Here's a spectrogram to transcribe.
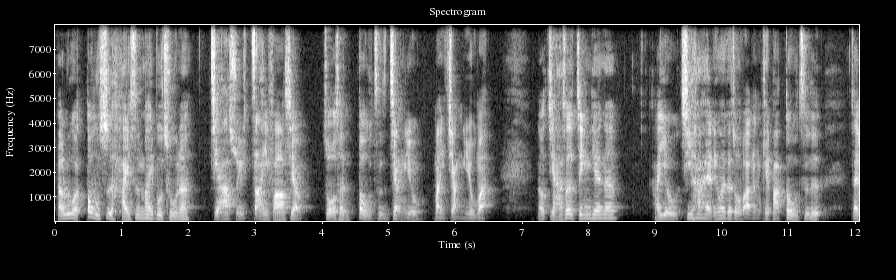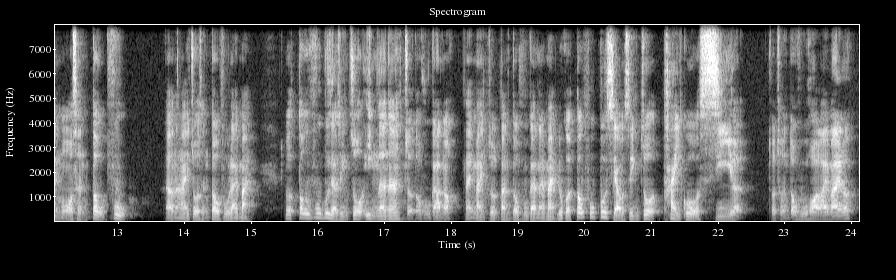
然后如果豆豉还是卖不出呢，加水再发酵，做成豆子酱油，卖酱油嘛。然后假设今天呢，还有其他还有另外一个做法呢，你可以把豆子再磨成豆腐，然后拿来做成豆腐来卖。如果豆腐不小心做硬了呢，做豆腐干哦，来卖，做当豆腐干来卖。如果豆腐不小心做太过稀了，做成豆腐花来卖咯。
